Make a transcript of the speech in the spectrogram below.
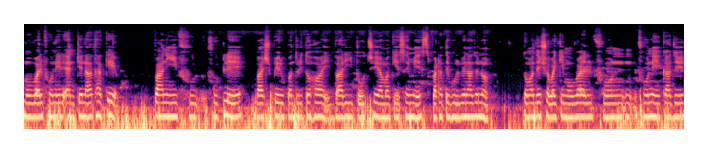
মোবাইল ফোনের অ্যান্টেনা থাকে। পানি ফুটলে বাষ্পে রূপান্তরিত হয়। বাড়ি পৌঁছে আমাকে এস এম এস পাঠাতে ভুলবে না যেন। তোমাদের সবাইকে মোবাইল ফোন, ফোনে কাজের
